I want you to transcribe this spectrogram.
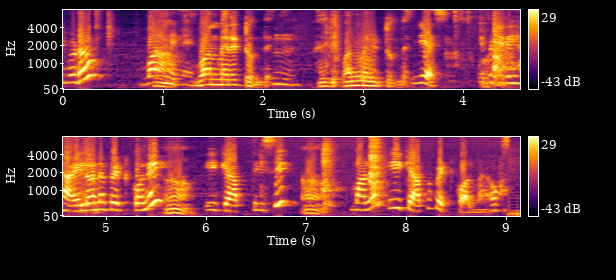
ఇప్పుడు వన్ మినిట్ వన్ మినిట్ ఉంది. Hmm. ఇది వన్ మినిట్ ఉంది. ఎస్ ఇప్పుడు ఇది హైలోనే పెట్టుకొని ఈ క్యాప్ తీసి. మనం ఈ క్యాప్ పెట్టుకోవాలి మేడం ఒకసారి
